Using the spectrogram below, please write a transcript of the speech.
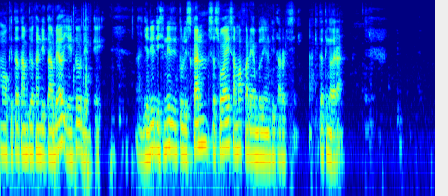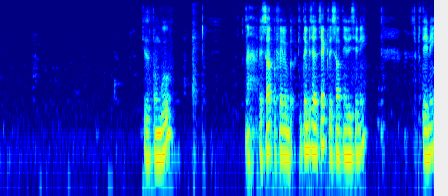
mau kita tampilkan di tabel yaitu DME. Nah, jadi di sini dituliskan sesuai sama variabel yang ditaruh di sini. Nah, kita tinggal run. Kita tunggu. Nah, result available. Kita bisa cek resultnya di sini. Seperti ini.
